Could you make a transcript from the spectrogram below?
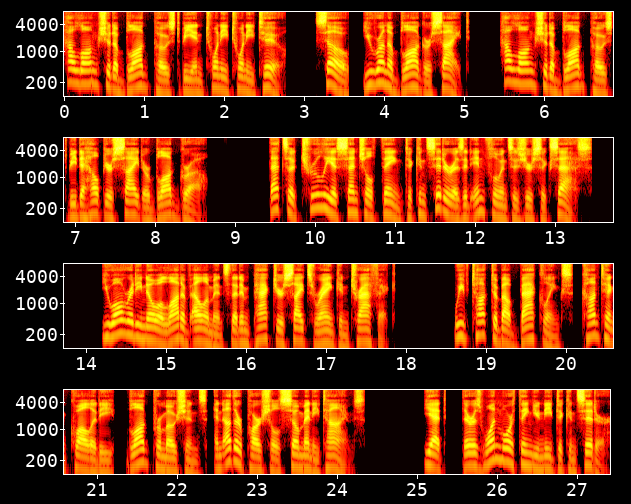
How long should a blog post be in 2022? So, you run a blog or site. How long should a blog post be to help your site or blog grow? That's a truly essential thing to consider as it influences your success. You already know a lot of elements that impact your site's rank and traffic. We've talked about backlinks, content quality, blog promotions, and other partials so many times. Yet, there is one more thing you need to consider.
